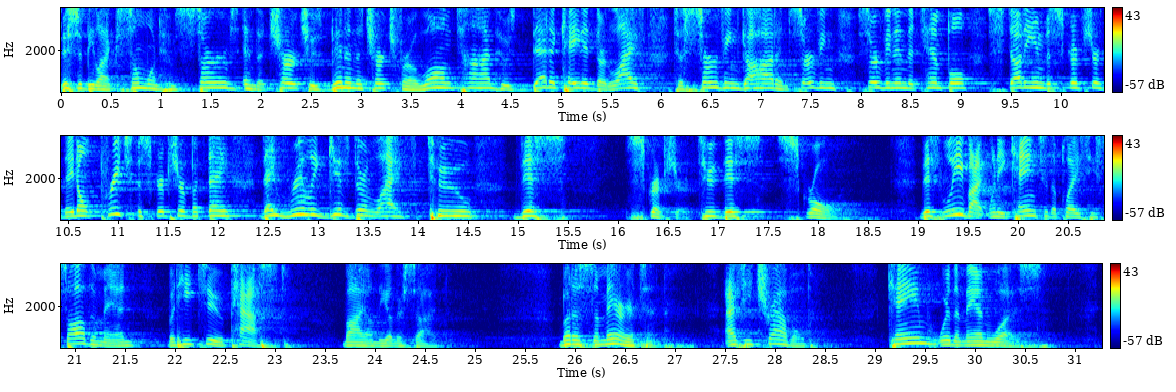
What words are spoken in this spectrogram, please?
This would be like someone who serves in the church, who's been in the church for a long time, who's dedicated their life to serving God and serving, serving in the temple, studying the scripture. They don't preach the scripture, but they, they really give their life to this scripture, to this scroll. This Levite, when he came to the place, he saw the man, but he too passed by on the other side. But a Samaritan, as he traveled, came where the man was.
